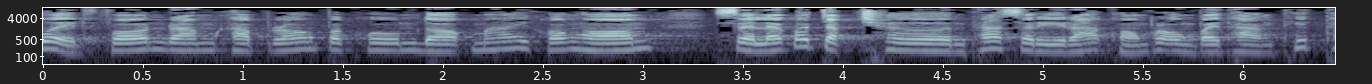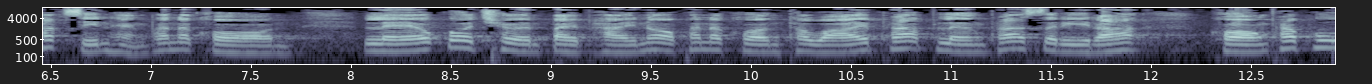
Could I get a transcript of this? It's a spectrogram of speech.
ด้วยฟ้อนรำขับร้องประโคมดอกไม้ของหอม เสร็จแล้วก็จักเชิญพระสรีระของพระองค์ไปทางทิศทักษิณแห่งพระนคร แล้วก็เชิญไปภายนอกพระนครถวายพระเพลิงพระสรีระของพระผู้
